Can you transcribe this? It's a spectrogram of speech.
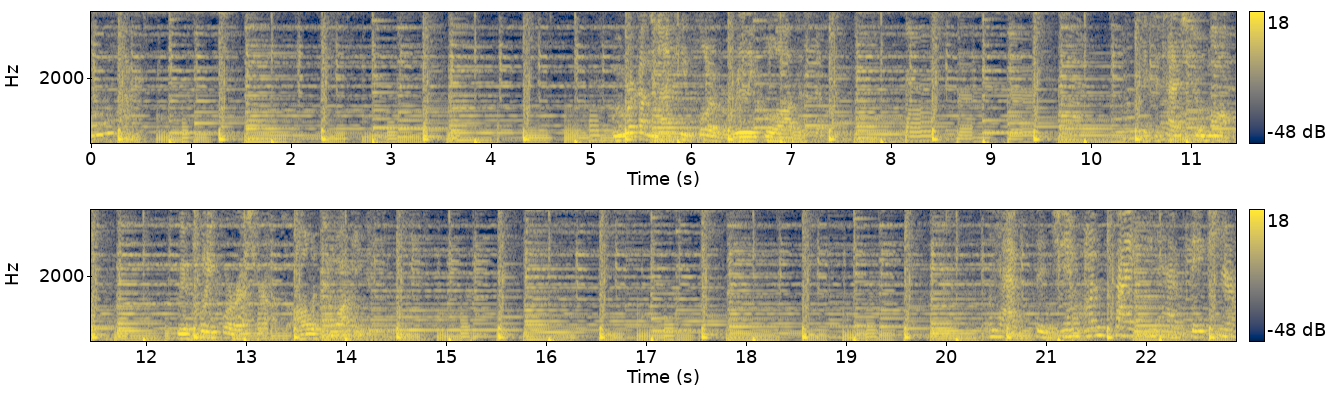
And we are. We work on the 19th floor of a really cool office building. It's attached to a mall. We have 24 restaurants, all within walking distance. We have the gym on site, we have daycare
